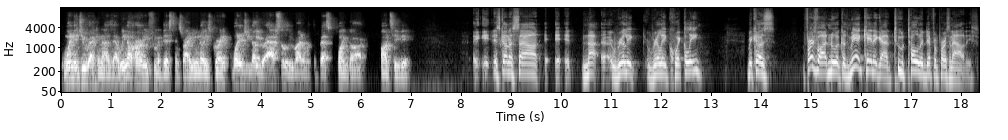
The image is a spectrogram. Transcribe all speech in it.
When did you recognize that? We know Ernie from a distance, right? You know he's great. When did you know you were absolutely running with the best point guard on TV? it, it- it's gonna sound it, it not uh, really really quickly because first of all I knew it because me and Kenny got two totally different personalities.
